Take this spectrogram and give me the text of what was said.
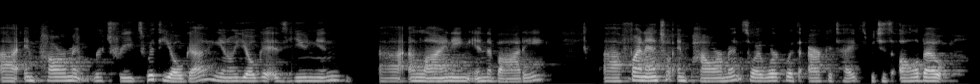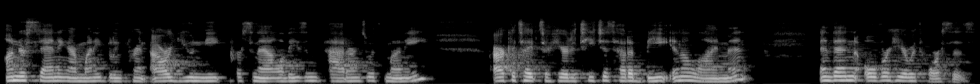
uh, empowerment retreats with yoga. You know, yoga is union uh, aligning in the body uh, financial empowerment. So I work with archetypes, which is all about understanding our money blueprint, our unique personalities and patterns with money. Archetypes are here to teach us how to be in alignment. And then over here with horses.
